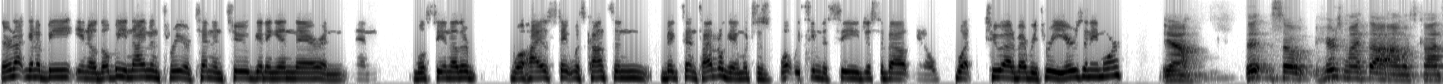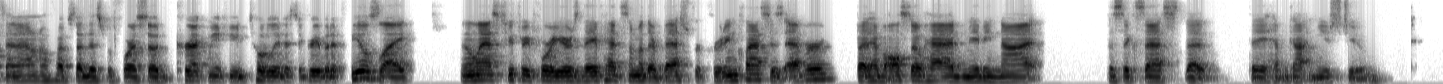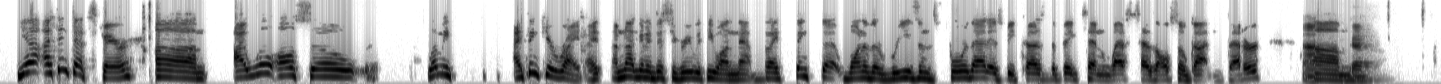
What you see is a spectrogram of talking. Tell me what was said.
They're not going to be, you know, they'll be nine and three or ten and two getting in there, and and we'll see another Ohio State Wisconsin Big Ten title game, which is what we seem to see just about, you know, what two out of every three years anymore. Yeah. So here's my thought on Wisconsin. I don't know if I've said this before, so correct me if you totally disagree, but it feels like in the last two, three, four years, they've had some of their best recruiting classes ever, but have also had maybe not the success that they have gotten used to. Yeah, I think that's fair. Um, I will also let me. I think you're right. I, I'm not going to disagree with you on that, but I think that one of the reasons for that is because the Big Ten West has also gotten better. Ah, um, okay.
